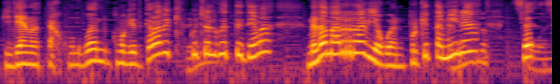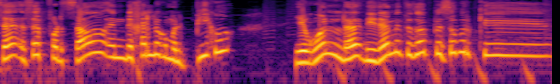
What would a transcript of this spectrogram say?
que ya no está junto? Como que cada vez que escucho algo de este tema, me da más rabia, weón. Porque esta mina se, ha- se ha esforzado en dejarlo como el pico. Y el weón literalmente todo empezó porque.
